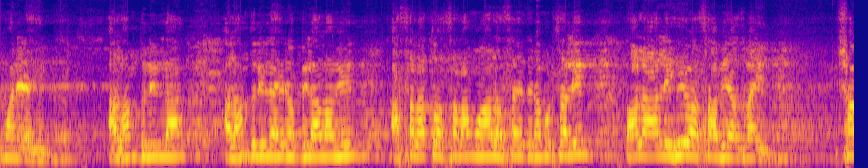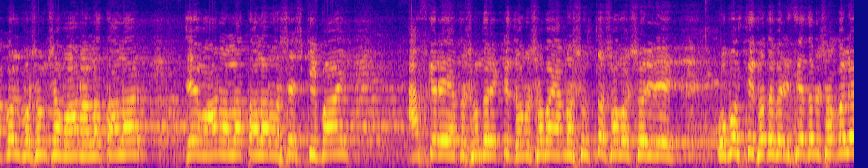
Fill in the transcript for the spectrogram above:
রহমান রাহিম। আলহামদুলিল্লাহ আলহামদুলিল্লাহ রব্বিল আলমিন, আসসালাতু আসসালামু আল্লাহ সাইদিন মুরসালিন আলা আলিহি ওয়াসাবি আজমাইন। সকল প্রশংসা মহান আল্লাহ তালার যে মহান আল্লাহ তালার অশেষ কি পায় আজকের এই এত সুন্দর একটি জনসভায় আমরা সুস্থ, সবল শরীরে উপস্থিত হতে পেরেছি। এজন্য সকলে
